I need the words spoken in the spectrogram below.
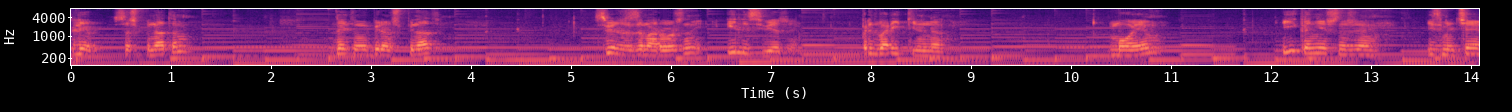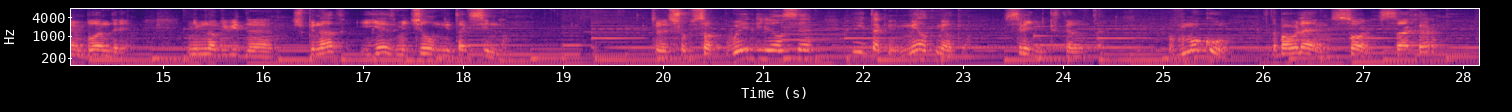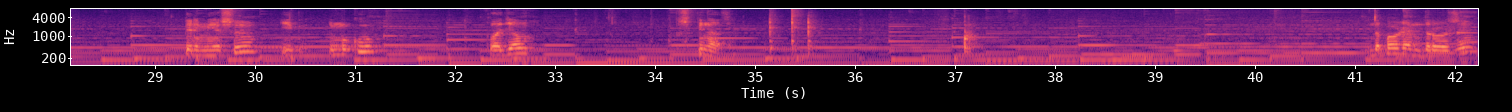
хлеб со шпинатом. Для этого мы берем шпинат, свежезамороженный или свежий. Предварительно моем и, конечно же, измельчаем в блендере. Немного видно шпинат, и я измельчил не так сильно. То есть, чтобы сок выделился, и так мелко-мелко, средненько, скажем так. В муку добавляем соль, сахар, перемешиваем и, и муку кладем в шпинат. Добавляем дрожжи.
